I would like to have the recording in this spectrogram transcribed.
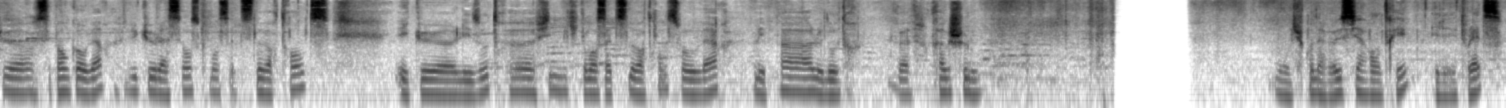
que c'est pas encore ouvert vu que la séance commence à 19h30 et que les autres films qui commencent à 19h30 sont ouverts mais pas le nôtre. Bref, grave chelou. Bon, du coup, on a réussi à rentrer et les toilettes,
